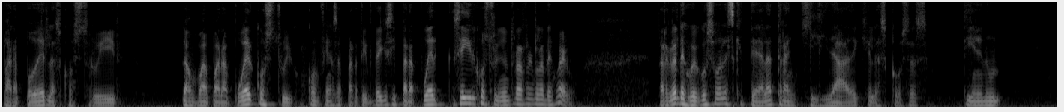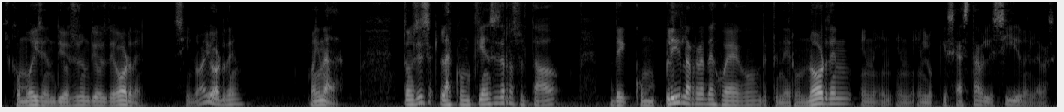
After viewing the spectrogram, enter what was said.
para poderlas construir, para poder construir con confianza a partir de ellas y para poder seguir construyendo otras reglas de juego. Las reglas de juego son las que te dan la tranquilidad de que las cosas tienen un... Y como dicen, Dios es un Dios de orden. Si no hay orden, no hay nada. Entonces, la confianza es el resultado de cumplir la red de juego, de tener un orden en, en- lo que se ha establecido, en, las-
